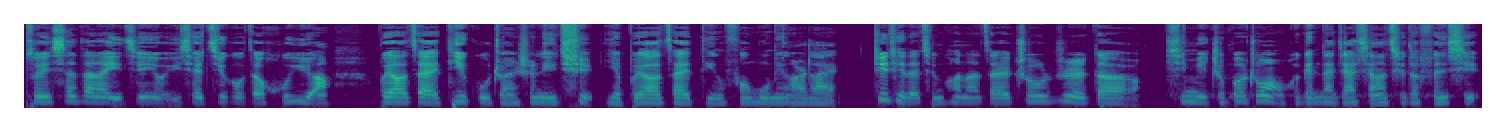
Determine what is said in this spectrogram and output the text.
所以现在呢，已经有一些机构在呼吁啊，不要在低谷转身离去，也不要在顶峰慕名而来。具体的情况呢，在周日的新密直播中啊，我会跟大家详细的分析。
